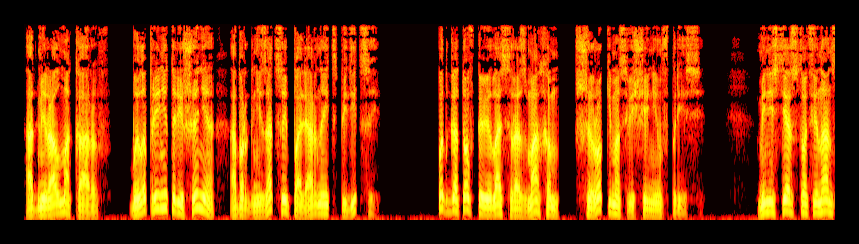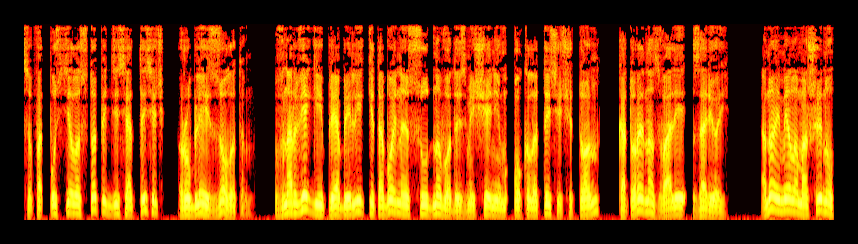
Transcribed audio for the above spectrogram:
адмирал Макаров. Было принято решение об организации полярной экспедиции. Подготовка велась с размахом, с широким освещением в прессе. Министерство финансов отпустило 150 тысяч рублей с золотом. В Норвегии приобрели китобойное судно водоизмещением около тысячи тонн, которое назвали «Зарей». Оно имело машину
